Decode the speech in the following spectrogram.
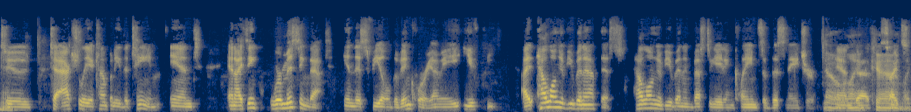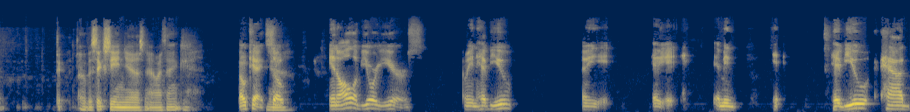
mm-hmm. to to actually accompany the team, and and I think we're missing that in this field of inquiry. I mean, you've I, how long have you been at this? How long have you been investigating claims of this nature? Oh, and, like, uh, uh, like over 16 years now, I think. Okay. Yeah. So in all of your years, I mean, have you, I mean, eh, eh, eh, I mean, have you had,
